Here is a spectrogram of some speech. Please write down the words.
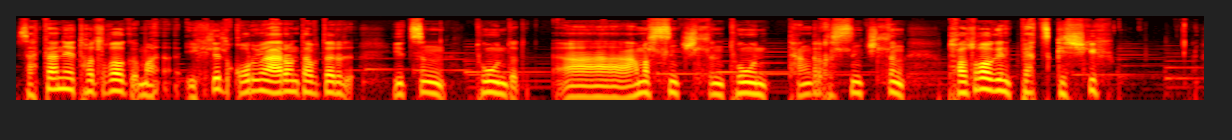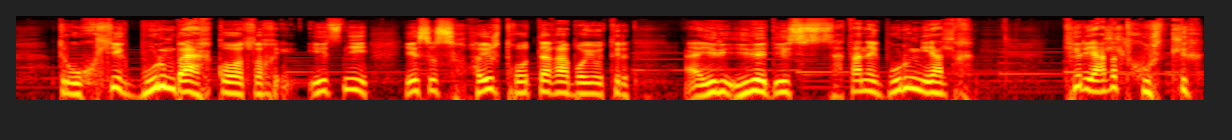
сатаны толгойг эхлэл 3:15 дээр эзэн түүнд амлсанчлан түүнд тангархалсанчлан толгойг нь бяц гიშгэх тэр үхлийг бүрэн байхгүй болгох эзний Есүс хоёр дахь удаага буюу тэр ирээд Есүс сатаныг бүрэн ялах тэр ялалт хүртлэх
